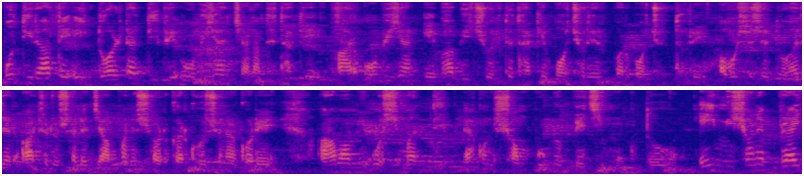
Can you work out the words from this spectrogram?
প্রতি রাতে এই দলটা দ্বীপে অভিযান চালাতে থাকে, আর অভিযান এভাবেই চলতে থাকে বছরের পর বছর ধরে। অবশেষে দু হাজার আঠারো সালে জাপানের সরকার ঘোষণা করে আমামি ওসীমা দ্বীপ, এখন সম্পূর্ণ বেজি মুক্ত এই মিশনে প্রায়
